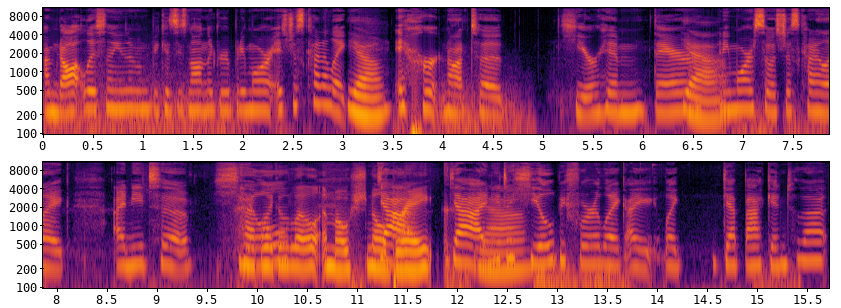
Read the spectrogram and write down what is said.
I'm not listening to him because he's not in the group anymore. It's just kind of like Yeah. it hurt not to hear him there Yeah. anymore. So it's just kind of like I need to heal. Have like a little emotional Yeah, break. yeah, I need to heal before like I like get back into that.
